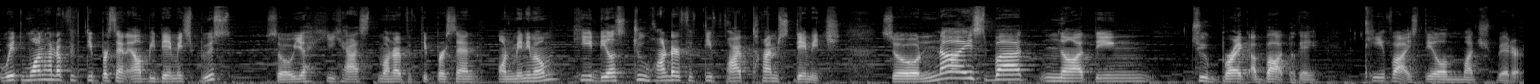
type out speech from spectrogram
with 150% LB damage boost so yeah he has 150% on minimum he deals 255 times damage so nice, but nothing to brag about, okay? Tifa is still much better.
